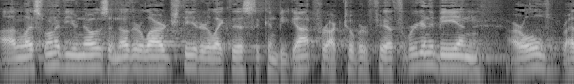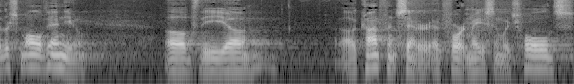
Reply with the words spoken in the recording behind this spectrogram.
Unless one of you knows another large theater like this that can be got for October 5th, we're going to be in our old, rather small venue of the uh, uh, conference center at Fort Mason, which holds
